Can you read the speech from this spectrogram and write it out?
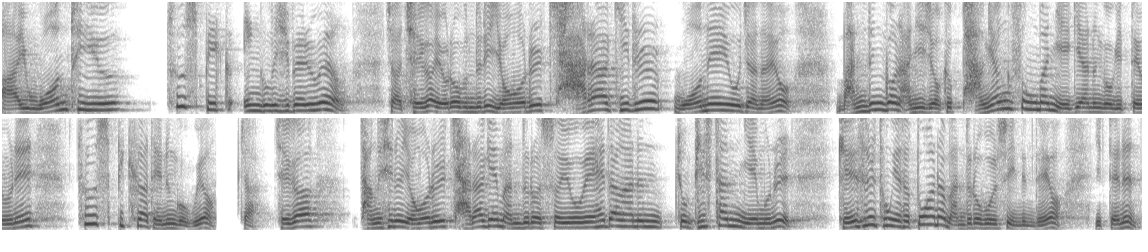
I want you to speak English very well. 자, 제가 여러분들이 영어를 잘하기를 원해요잖아요. 만든 건 아니죠. 그 방향성만 얘기하는 거기 때문에 to speak가 되는 거고요. 자, 제가 당신을 영어를 잘하게 만들었어요에 해당하는 좀 비슷한 예문을 get을 통해서 또 하나 만들어 볼 수 있는데요. 이때는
